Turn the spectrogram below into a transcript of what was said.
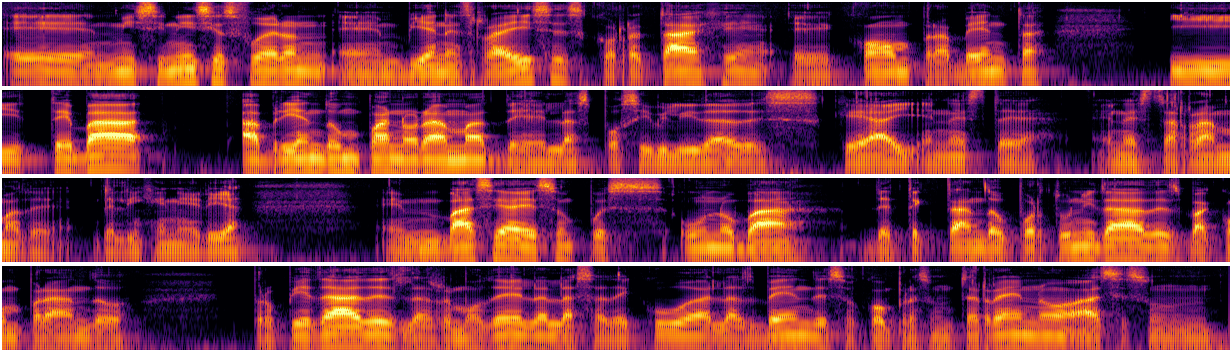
eh, mis inicios fueron en bienes raíces, corretaje, eh, compra, venta, y te va abriendo un panorama de las posibilidades que hay en, este, en esta rama de, de la ingeniería. En base a eso, pues uno va detectando oportunidades, va comprando propiedades, las remodela, las adecua, las vendes o compras un terreno, haces un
